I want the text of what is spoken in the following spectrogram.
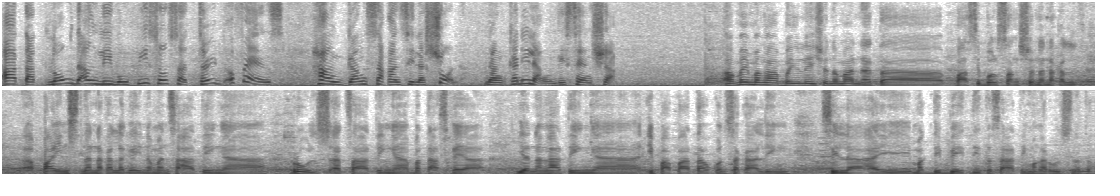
at tatlong daang libong piso sa third offense hanggang sa kanselasyon ng kanilang lisensya. Ah, may mga violation naman at ah, possible sanction na nakal- ah, fines na nakalagay naman sa ating ah, rules at sa ating ah, batas kaya yan ang ating ah, ipapataw kung sakaling sila ay mag-debate dito sa ating mga rules na to.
